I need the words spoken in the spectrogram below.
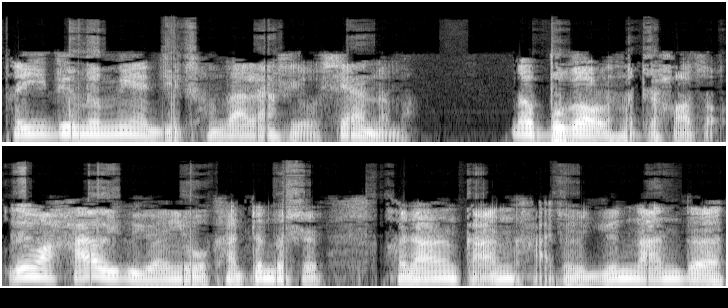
它一定的面积承载量是有限的嘛。那不够了，他只好走。另外还有一个原因，我看真的是很让人感慨，就是云南的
